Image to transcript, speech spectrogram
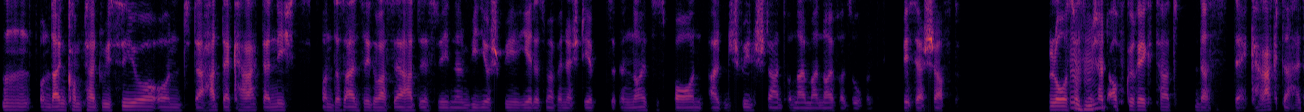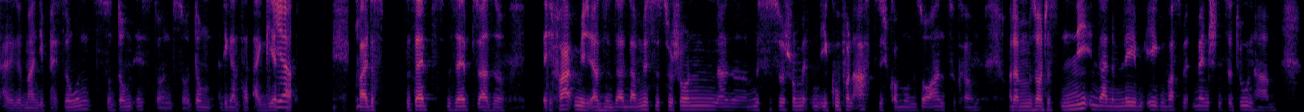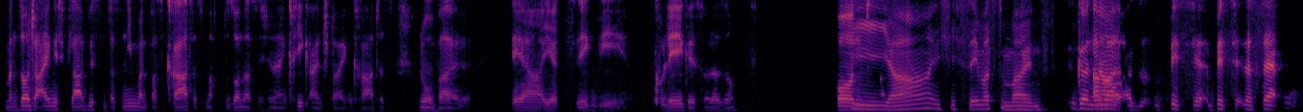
Mm, Und dann kommt halt ReZero und da hat der Charakter nichts. Und das Einzige, was er hat, ist wie in einem Videospiel, jedes Mal, wenn er stirbt, neu zu spawnen, alten Spielstand und einmal neu versuchen, bis er schafft. Bloß, was mich Mhm. halt aufgeregt hat, dass der Charakter halt allgemein, die Person so dumm ist und so dumm die ganze Zeit agiert Ja. hat. Weil das selbst, selbst, also ich frage mich, also da, da müsstest du schon, also müsstest du schon mit einem IQ von 80 kommen, um so anzukommen. Oder du solltest nie in deinem Leben irgendwas mit Menschen zu tun haben. Man sollte eigentlich klar wissen, dass niemand was gratis macht, besonders nicht in einen Krieg einsteigen gratis, nur weil er jetzt irgendwie Kollege ist oder so. Und Ja, ich, ich sehe, was du meinst. Genau, Aber- also ein bisschen, bisschen, das ist u-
